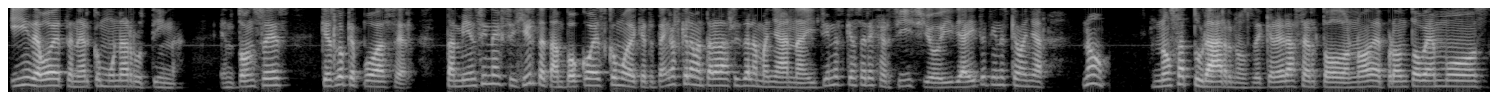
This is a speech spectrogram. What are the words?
y debo de tener como una rutina. Entonces, ¿qué es lo que puedo hacer? También sin exigirte, tampoco es como de que te tengas que levantar a las 6 de la mañana y tienes que hacer ejercicio y de ahí te tienes que bañar. No, no saturarnos de querer hacer todo, ¿no? De pronto vemos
